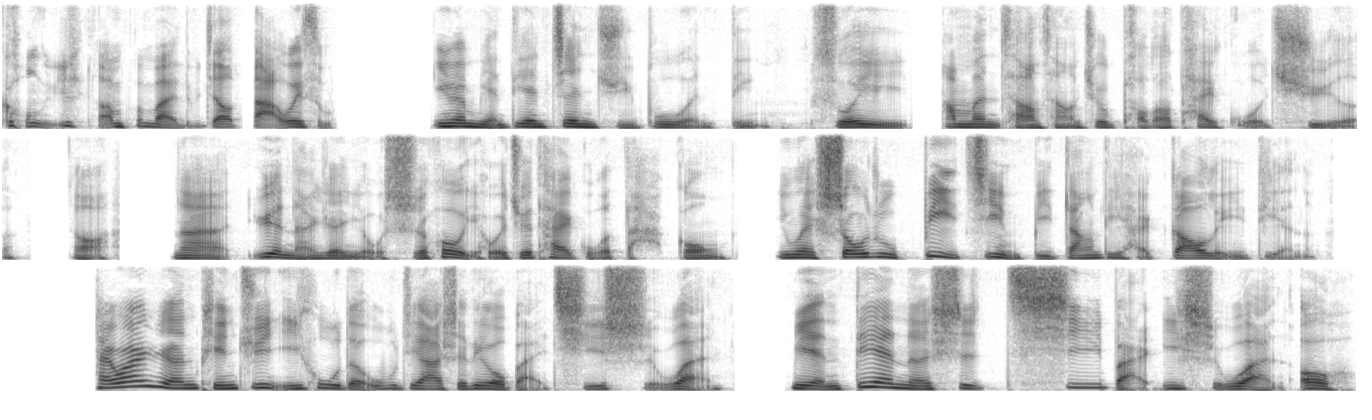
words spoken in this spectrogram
公寓，他们买的比较大。为什么？因为缅甸政局不稳定，所以他们常常就跑到泰国去了啊。那越南人有时候也会去泰国打工。因为收入毕竟比当地还高了一点。台湾人平均一户的屋价是六百七十万，缅甸呢是七百一十万哦。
